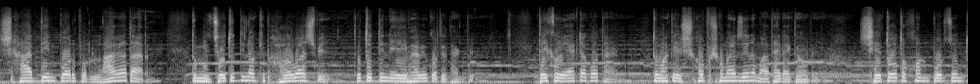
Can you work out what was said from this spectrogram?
সাত দিন পর পর লাগাতার তুমি যতদিন ওকে ভালোবাসবে, ততদিন এইভাবে করতে থাকবে। দেখো, একটা কথা, তোমাকে সব সময়ের জন্য মাথায় রাখতে হবে। সে ততক্ষণ পর্যন্ত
